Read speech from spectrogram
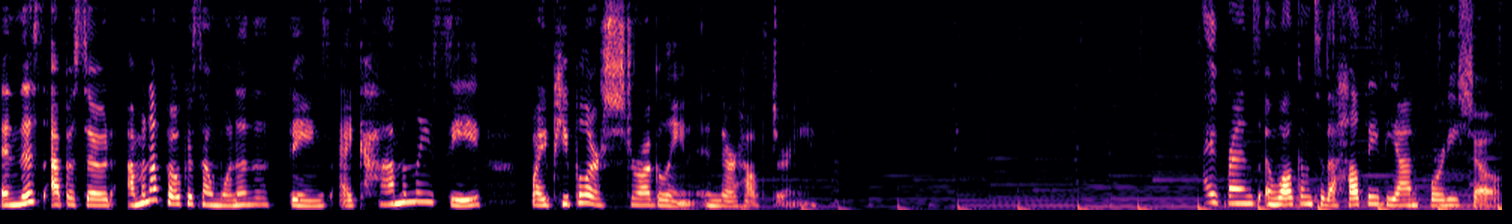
In this episode, I'm going to focus on one of the things I commonly see why people are struggling in their health journey. Hi, friends, and welcome to the Healthy Beyond 40 show.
